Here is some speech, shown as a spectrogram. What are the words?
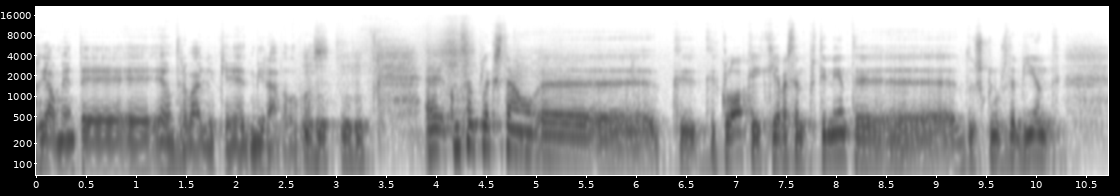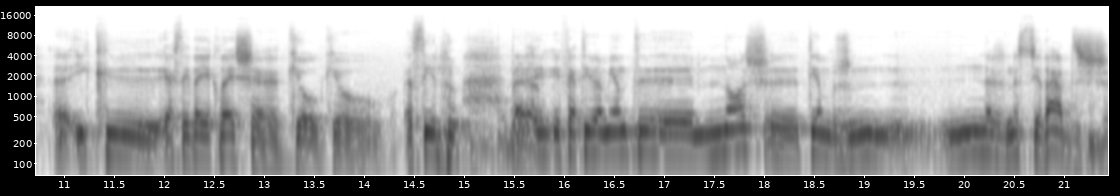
realmente é, é, é um trabalho que é admirável, o vosso. Uhum, uhum. Uh, começando pela questão uh, que, que, coloca e que é bastante pertinente uh, dos clubes de ambiente e que esta ideia que deixa, que eu, que eu assino, uh, efetivamente, uh, nós temos nas, nas sociedades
